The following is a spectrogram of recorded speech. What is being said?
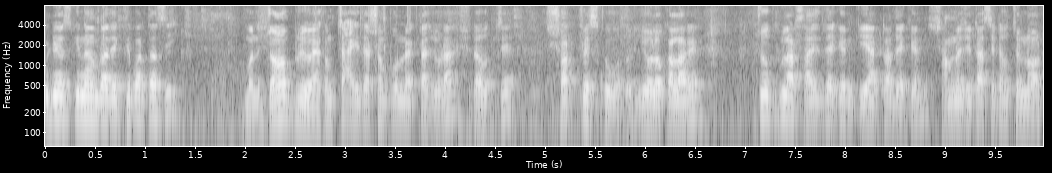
ভিডিও স্ক্রিনে আমরা দেখতে পারতাছি মানে জনপ্রিয় এখন চাহিদা সম্পন্ন একটা জোড়া। সেটা হচ্ছে শর্ট ফেস কবুতর ইয়েলো কালারের চোখগুলার সাইজ দেখেন গিয়ারটা দেখেন সামনে যেটা সেটা হচ্ছে নট।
